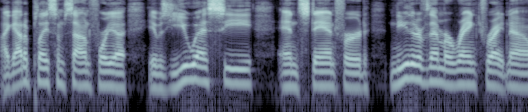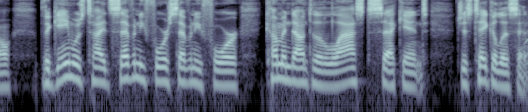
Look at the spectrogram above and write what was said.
I got to play some sound for you. It was USC and Stanford. Neither of them are ranked right now. The game was tied 74 74, coming down to the last second. Just take a listen.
